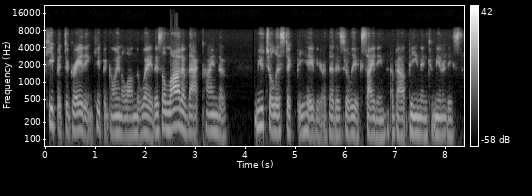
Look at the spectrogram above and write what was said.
keep it degrading, keep it going along the way. There's a lot of that kind of mutualistic behavior that is really exciting about being in communities.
